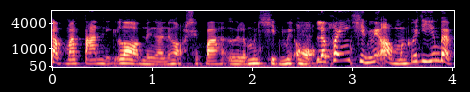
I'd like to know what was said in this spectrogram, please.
กลับมาตันอีกรอบหนึ่งอะนึกออกใช่ปะเออแล้วมันคิดไม่ออก แล้วพอยิ่งคิดไม่ออกมันก็ยิ่งแบบ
